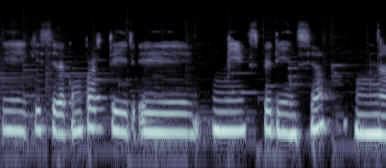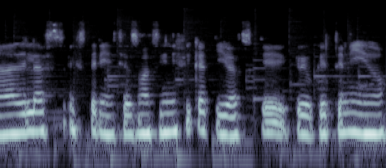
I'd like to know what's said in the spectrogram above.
Quisiera compartir eh, mi experiencia, una de las experiencias más significativas que creo que he tenido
